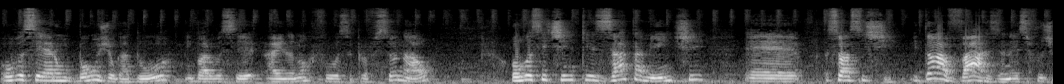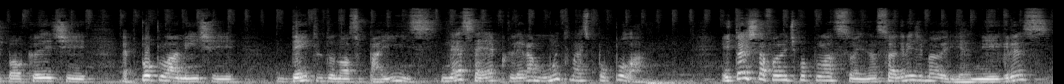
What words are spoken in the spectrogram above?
Ou você era um bom jogador, embora você ainda não fosse profissional, ou você tinha que exatamente é, só assistir. Então a várzea, né, esse futebol que gente é popularmente dentro do nosso país, nessa época ele era muito mais popular. Então a gente está falando de populações, na sua grande maioria negras,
